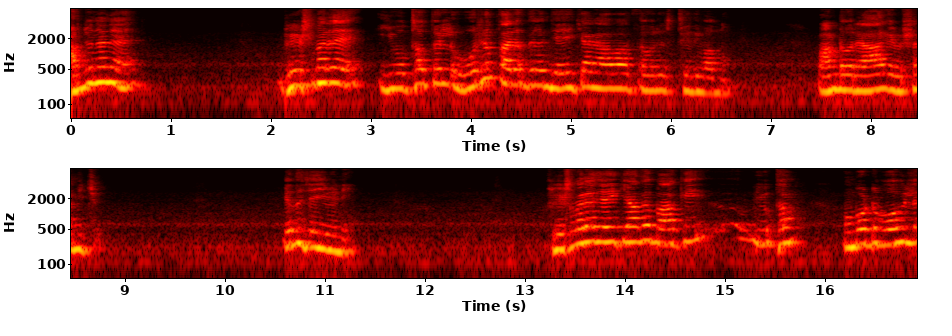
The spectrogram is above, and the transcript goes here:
അർജുനന് ഭീഷ്മരെ യുദ്ധത്തിൽ ഒരു തരത്തിലും ജയിക്കാനാവാത്ത ഒരു സ്ഥിതി വന്നു. പാണ്ഡവരാകെ വിഷമിച്ചു. എന്ത് ചെയ്യും ഇനി? ഭീഷ്മരെ ജയിക്കാതെ ബാക്കി യുദ്ധം മുമ്പോട്ട് പോവില്ല.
